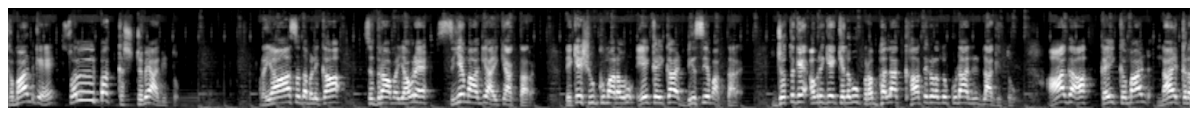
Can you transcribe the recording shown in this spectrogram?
ಕಮಾಂಡ್ಗೆ ಸ್ವಲ್ಪ ಕಷ್ಟವೇ ಆಗಿತ್ತು. ಪ್ರಯಾಸದ ಬಳಿಕ ಸಿದ್ದರಾಮಯ್ಯ ಅವರೇ ಸಿ ಎಂ ಆಗಿ ಆಯ್ಕೆ ಆಗ್ತಾರೆ. ಡಿ ಕೆ ಶಿವಕುಮಾರ್ ಅವರು ಏಕೈಕ ಡಿ ಸಿ ಎಂ ಆಗ್ತಾರೆ. ಜೊತೆಗೆ ಅವರಿಗೆ ಕೆಲವು ಪ್ರಬಲ ಖಾತೆಗಳನ್ನು ಕೂಡ ನೀಡಲಾಗಿತ್ತು. ಆಗ ಕೈ ಕಮಾಂಡ್ ನಾಯಕರ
